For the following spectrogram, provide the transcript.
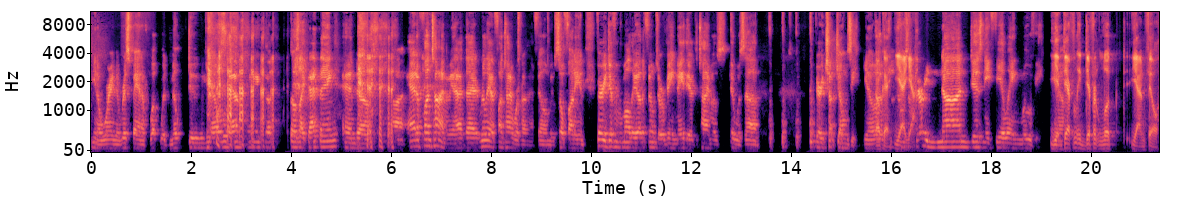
you know wearing the wristband of what would Milt do, you know, so, so like that thing, and uh, uh, had a fun time. I mean, I, I, really had a fun time working on that film. It was so funny and very different from all the other films that were being made there at the time. It was it was uh, very Chuck Jonesy, you know. Okay, yeah, yeah. very non Disney feeling movie. Yeah, know? definitely different look. Yeah, and feel.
